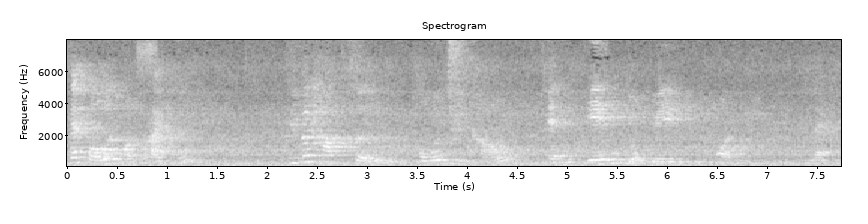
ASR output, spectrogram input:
step forward on right foot, pivot half turn forward 3 count, and aim your way on left.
